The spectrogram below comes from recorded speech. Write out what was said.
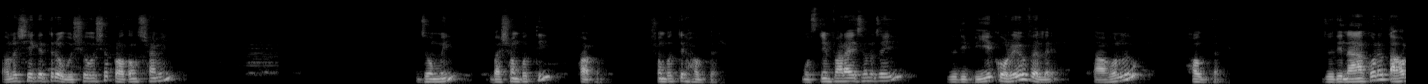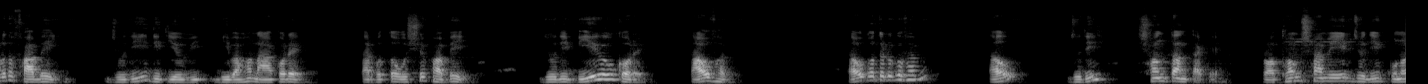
তাহলে সেক্ষেত্রে অবশ্যই অবশ্যই প্রথম স্বামী জমি বা সম্পত্তি পাবেন। সম্পত্তির হকদার। মুসলিম ফারাইস অনুযায়ী যদি বিয়ে করেও ফেলে, তাহলেও হকদার। যদি না করে, তাহলে তো পাবেই। যদি দ্বিতীয় বিবাহ না করে, তারপর তো অবশ্যই পাবেই। যদি বিয়েও করে, তাও ভাবে তাও কতটুকু পাবে? তাও যদি সন্তান থাকে। প্রথম স্বামীর যদি কোনো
